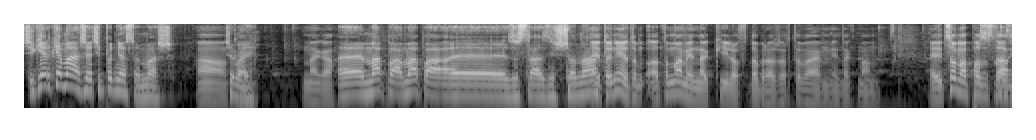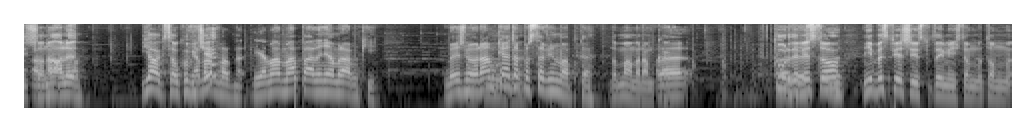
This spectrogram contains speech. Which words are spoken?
Siekierkę masz, ja ci podniosłem, masz. A, okej. Trzymaj. Mega. E, mapa, mapa e, została zniszczona. Ej, to nie, to, a to mam jednak kilof, dobra, żartowałem, jednak mam. Ej, co mapa została Mapa, zniszczona, mapa. ale... Jak, ja, całkowicie? mam mapę, ja mam mapę, ale nie mam ramki. Będziesz miał ramkę, kurde. to postawimy mapkę. No mam ramkę. Ale, Kurde, to wiesz jest co? kurde- Niebezpiecznie jest tutaj mieć tą, tą, yy,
